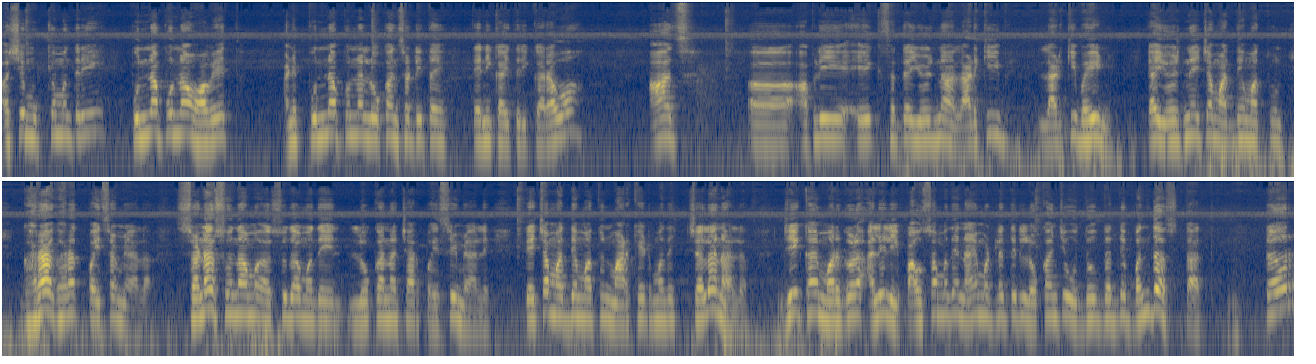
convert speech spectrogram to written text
असे मुख्यमंत्री पुन्हा पुन्हा व्हावेत आणि पुन्हा पुन्हा लोकांसाठी ते त्यांनी काहीतरी करावं. आज आपली एक सध्या योजना लाडकी लाडकी बहीण या योजनेच्या माध्यमातून घराघरात पैसा मिळाला. सणासुना सुद्धामध्ये लोकांना चार पैसे मिळाले. त्याच्या माध्यमातून मार्केटमध्ये चलन आलं. जे काय मरगळ आलेली पावसामध्ये नाही म्हटलं तरी लोकांचे उद्योगधंदे बंद असतात. तर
